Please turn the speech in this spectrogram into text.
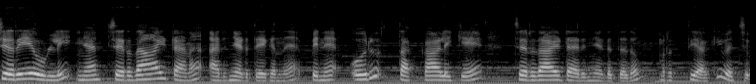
ചെറിയ ഉള്ളി ഞാൻ ചെറുതായിട്ടാണ് അരിഞ്ഞെടുത്തേക്കുന്നത്. പിന്നെ ഒരു തക്കാളിക്ക് ചെറുതായിട്ട് അരിഞ്ഞെടുത്തതും വൃത്തിയാക്കി വെച്ചു.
